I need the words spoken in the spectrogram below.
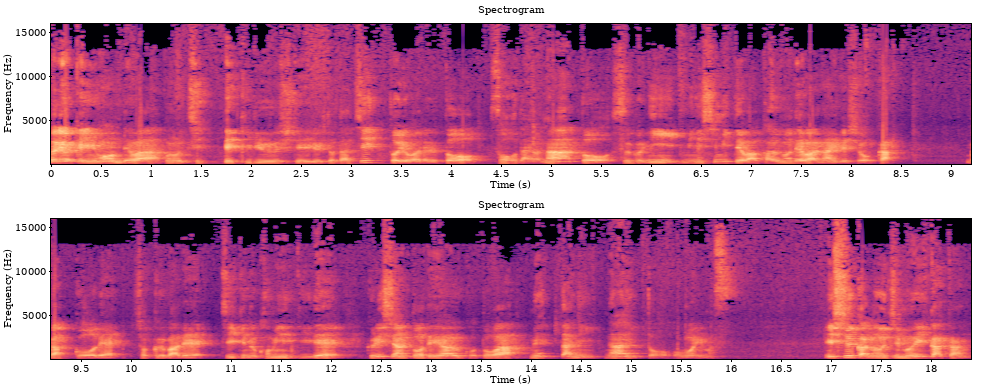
とりわけ日本ではこの散って気流している人たちと言われるとそうだよなとすぐに身にしみてわかるのではないでしょうか。学校で職場で地域のコミュニティでクリスチャンと出会うことはめったにないと思います。1週間のうち6日間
